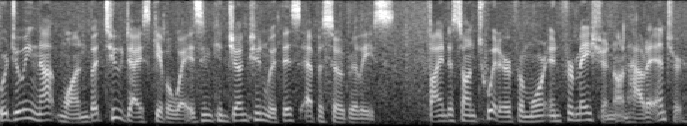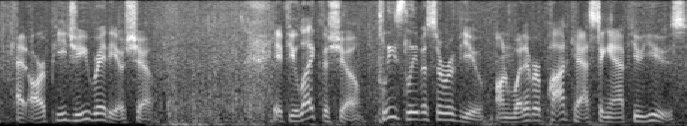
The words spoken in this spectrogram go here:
We're doing not one, but two dice giveaways in conjunction with this episode release. Find us on Twitter for more information on how to enter at RPG Radio Show. If you like the show, please leave us a review on whatever podcasting app you use.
